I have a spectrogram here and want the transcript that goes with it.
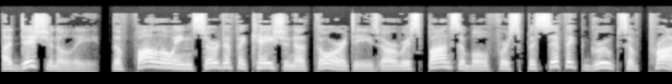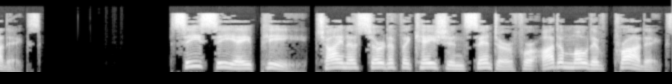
Additionally, the following certification authorities are responsible for specific groups of products, CCAP China Certification Center for Automotive Products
